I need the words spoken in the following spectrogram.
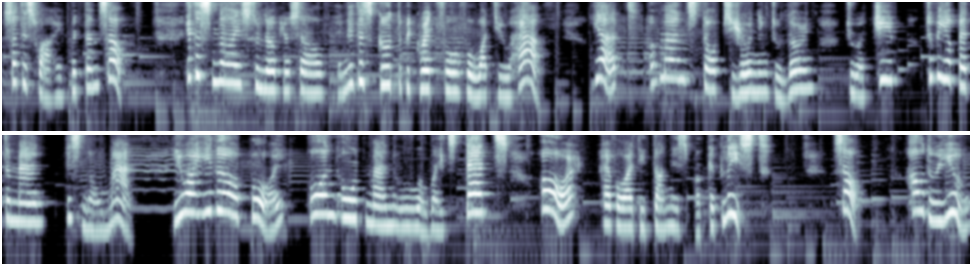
satisfied with themselves. It is nice to love yourself and it is good to be grateful for what you have. Yet, a man stops yearning to learn, to achieve, to be a better man is no man. You are either a boy or an old man who awaits debts or have already done his bucket list. So, how do you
